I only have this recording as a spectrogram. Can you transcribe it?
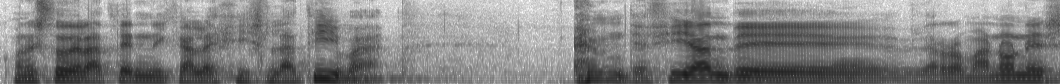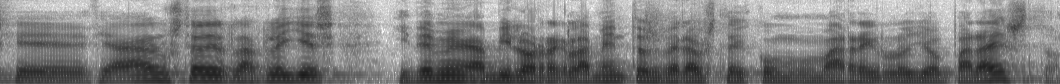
con esto de la técnica legislativa, decían de, romanones que decían, hagan ustedes las leyes y denme a mí los reglamentos, verá usted cómo me arreglo yo para esto.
